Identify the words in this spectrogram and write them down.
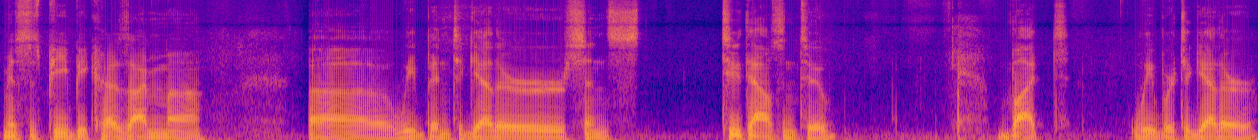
Mrs. P because I'm uh, uh, we've been together since 2002, but we were together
